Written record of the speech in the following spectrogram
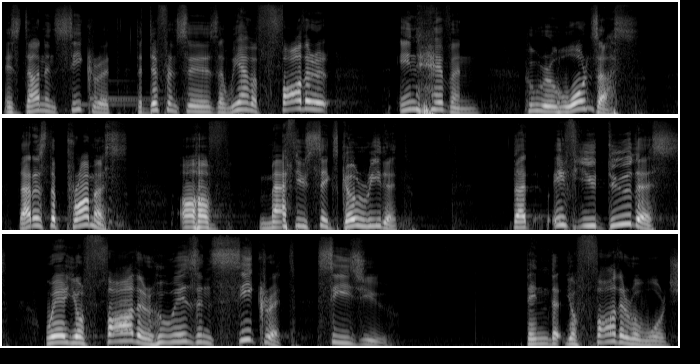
is done in secret, the difference is that we have a Father in heaven who rewards us. That is the promise of Matthew 6. Go read it. That if you do this, where your Father who is in secret sees you, then the, your Father rewards you.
